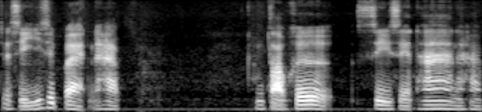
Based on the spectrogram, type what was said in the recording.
7 4 28นะครับคำตอบคือ4เศษ5นะครับ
